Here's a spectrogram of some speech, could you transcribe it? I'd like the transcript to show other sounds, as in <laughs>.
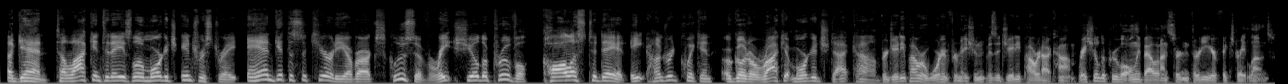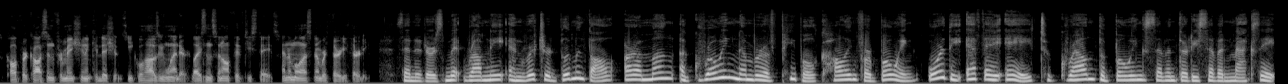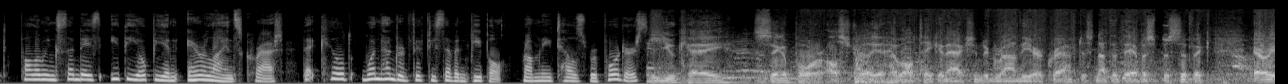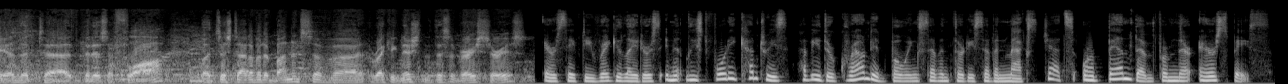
Again, to lock in today's low mortgage interest rate and get the security of our exclusive Rate Shield approval, call us today at 800 Quicken or go to rocketmortgage.com. For JD Power award information, visit jdpower.com. Rate Shield approval only valid on certain 30-year fixed rate loans. Call for cost information and conditions. Equal housing lender. License in all 50 states. NMLS number 3030. Senators Mitt Romney and Richard Blumenthal are among a growing number of people calling for Boeing or the FAA to ground the Boeing 737 MAX 8 following Sunday's Ethiopian Airlines crash that killed 157 people. Romney tells reporters The UK, Singapore, Australia have all taken action to ground the aircraft. It's not that they have a specific area that uh, that is a flaw, but just out of an abundance of uh, recognition that this is very serious. Air safety regulators in at least 40 countries have either grounded Boeing 737 MAX jets or banned them from their airspace.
